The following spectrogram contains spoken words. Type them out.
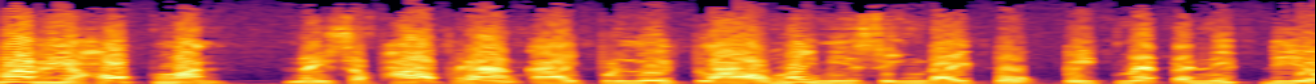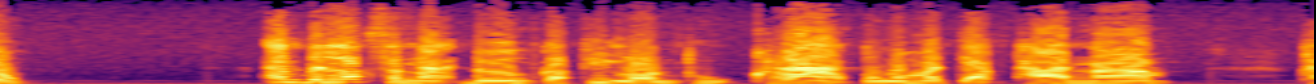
มาเรียฮอปมัน ในสภาพร่างกายเปลือยเปล่าไม่มีสิ่งใดปกปิดแม้แต่นิดเดียว อันเป็นลักษณะเดิมกับที่หลอนถูกฆ่าตัวมาจากทานน้ำข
